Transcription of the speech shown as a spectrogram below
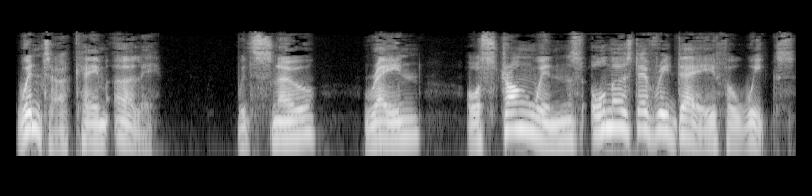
Winter came early, with snow, rain, or strong winds almost every day for weeks.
